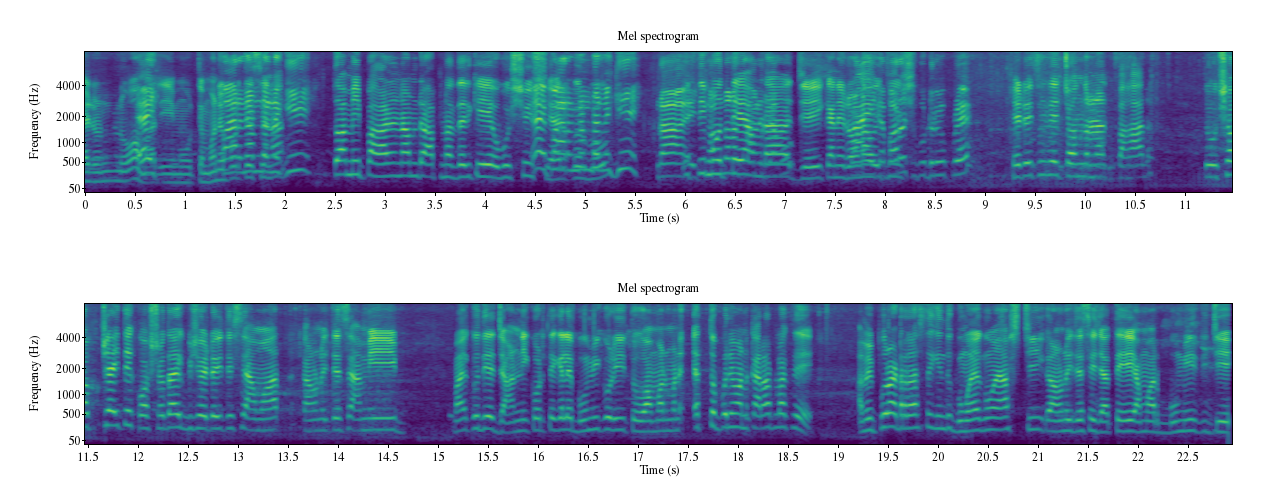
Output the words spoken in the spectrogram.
আই ডোন্ট নো আমার এই মুহূর্তে মনে পাহাড়ের পড়তেছে না। তো আমি পাহাড়ের নামটা আপনাদেরকে অবশ্যই শেয়ার করব। ইতিমধ্যে আমরা রওনা হয়েছি সেটা হচ্ছে যে চন্দ্রনাথ পাহাড়। তো সবচাইতে কষ্টদায়ক বিষয়টা হইতেছে আমার কারণ হইতেছে আমি মাইকো দিয়ে জার্নি করতে গেলে বমি করি, তো আমার মানে এত পরিমাণ খারাপ লাগছে। আমি পুরাটা রাস্তায় কিন্তু ঘুমায় ঘুমায় আসছি, কারণ হইতেছে যাতে আমার বমির যে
